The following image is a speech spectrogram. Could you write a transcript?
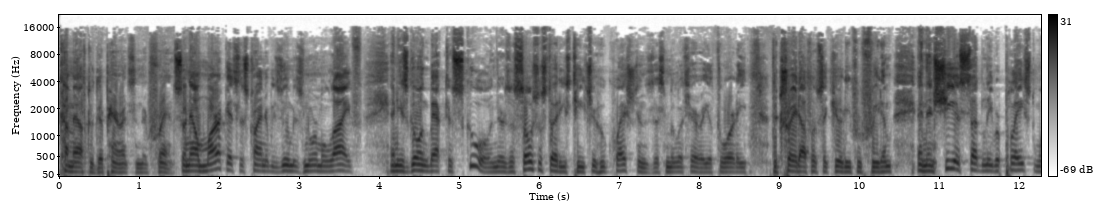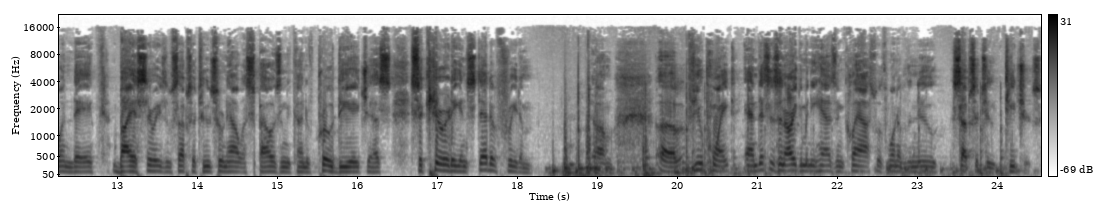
come after their parents and their friends. So now Marcus is trying to resume his normal life, and he's going back to school. And there's a social studies teacher who questions this military authority, the trade-off of security for freedom, and then she is suddenly replaced one day by a series of substitutes who are now espousing a kind of pro-DHS security instead of freedom um, uh, viewpoint, and this is an argument he has in class with one of the new substitute teachers.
